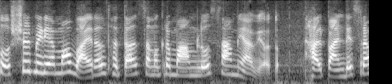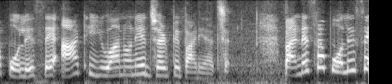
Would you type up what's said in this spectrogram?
સોશિયલ મીડિયામાં વાયરલ થતા સમગ્ર મામલો સામે આવ્યો હતો. હાલ પાંડેસરા પોલીસે આઠ યુવાનોને ઝડપી પાડ્યા છે. પાંડેસરા પોલીસે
